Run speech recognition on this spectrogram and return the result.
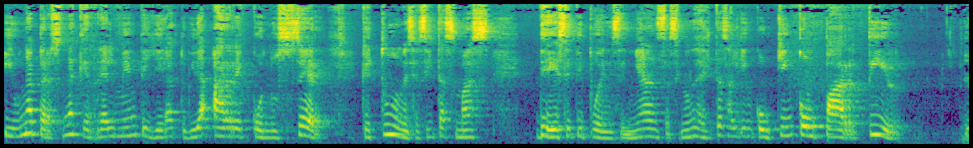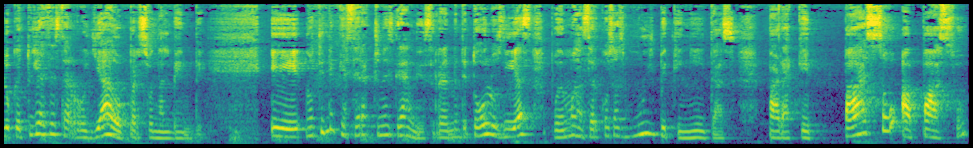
y una persona que realmente llega a tu vida a reconocer que tú no necesitas más de ese tipo de enseñanza, sino necesitas alguien con quien compartir lo que tú ya has desarrollado personalmente. Eh, no tiene que ser acciones grandes, realmente todos los días podemos hacer cosas muy pequeñitas para que paso a paso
